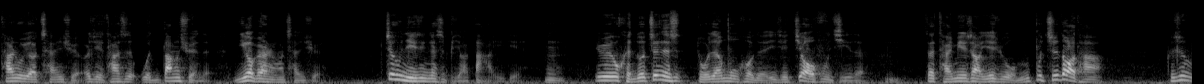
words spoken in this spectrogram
他如果要参选，而且他是稳当选的，你要不要让他参选？这个问题应该是比较大一点，嗯，因为有很多真的是躲在幕后的一些教父级的，在台面上也许我们不知道他，可是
